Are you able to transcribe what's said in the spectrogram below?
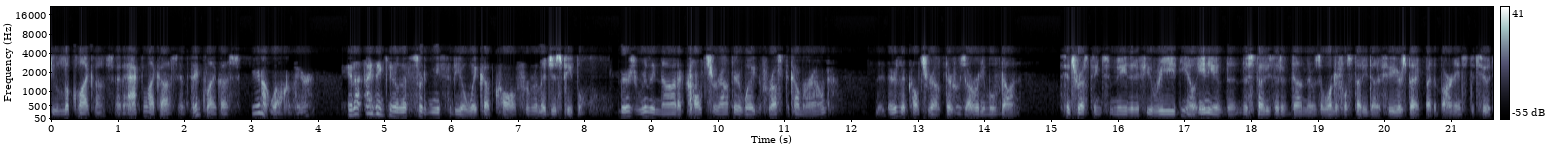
you look like us and act like us and think like us, you're not welcome here. And I, I think, you know, that sort of needs to be a wake-up call for religious people. There's really not a culture out there waiting for us to come around. There's a culture out there who's already moved on it's interesting to me that if you read, you know, any of the, the studies that have done, there was a wonderful study done a few years back by the Barna Institute.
